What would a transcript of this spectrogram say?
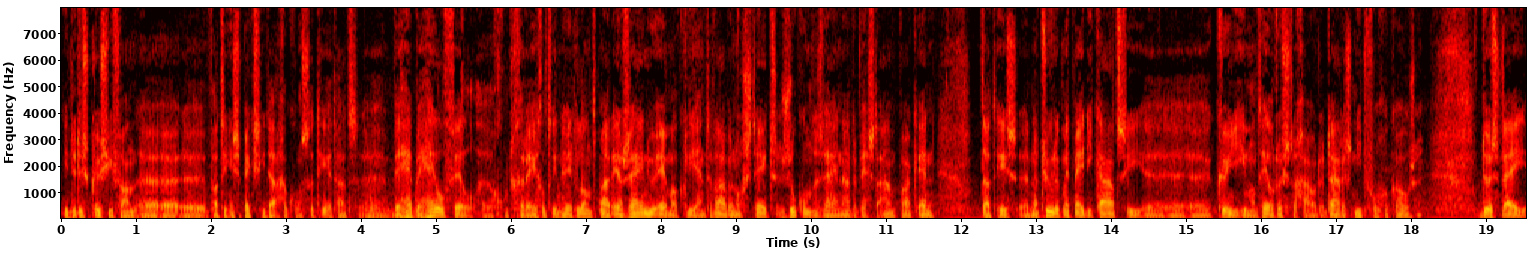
in de discussie van uh, uh, wat de inspectie daar geconstateerd had. Uh, we hebben heel veel goed geregeld in Nederland, maar er zijn nu eenmaal cliënten waar we nog steeds zoekende zijn naar de beste aanpak. En dat is natuurlijk met medicatie kun je iemand heel rustig houden. Daar is niet voor gekozen. Dus wij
